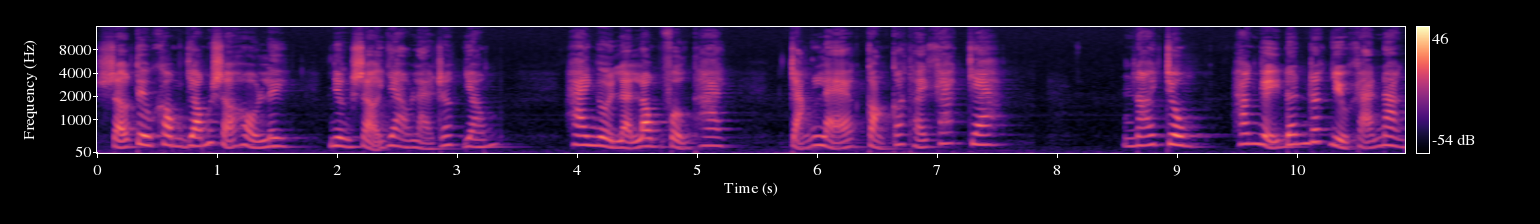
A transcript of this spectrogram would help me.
Sở tiêu không giống sở hồ ly, nhưng sở giao lại rất giống. Hai người là long phượng thai, chẳng lẽ còn có thể khác cha? Nói chung, hắn nghĩ đến rất nhiều khả năng,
